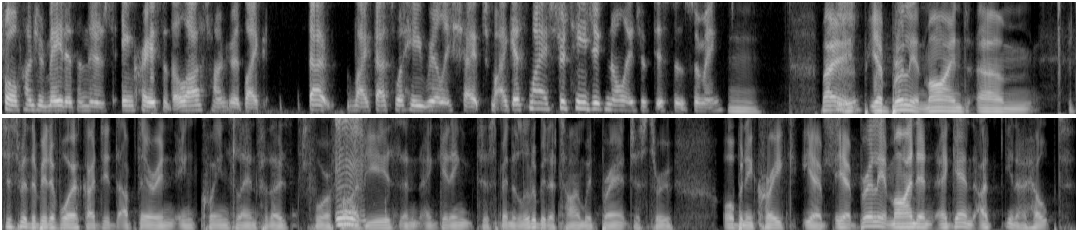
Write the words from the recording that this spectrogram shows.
1200 meters and then just increase at the last 100 like that like that's what he really shaped my i guess my strategic knowledge of distance swimming Mate, yeah, brilliant mind. Um, just with a bit of work I did up there in, in Queensland for those four or five years and, and getting to spend a little bit of time with Brant just through Albany Creek. Yeah, yeah, brilliant mind. And again, I, you know, helped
